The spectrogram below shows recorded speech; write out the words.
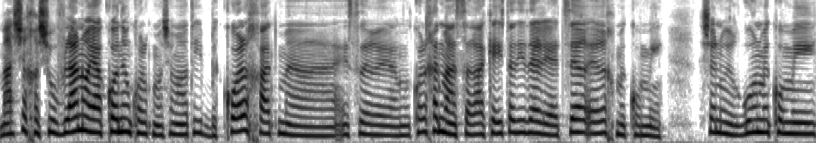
מה שחשוב לנו היה קודם כל, כמו שאמרתי, בכל אחת מהעשר, בכל אחד מהעשרה case studies האלה לייצר ערך מקומי. יש לנו ארגון מקומי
